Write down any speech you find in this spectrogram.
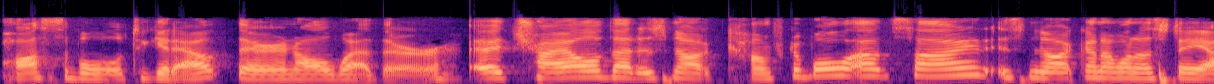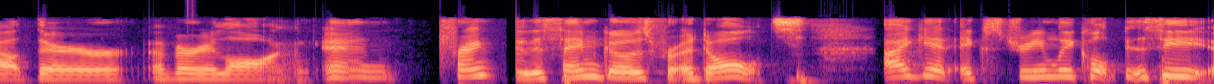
possible to get out there in all weather. A child that is not comfortable outside is not going to want to stay out there uh, very long. And frankly, the same goes for adults. I get extremely cold. See,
